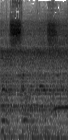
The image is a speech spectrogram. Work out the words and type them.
bit of silliness.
